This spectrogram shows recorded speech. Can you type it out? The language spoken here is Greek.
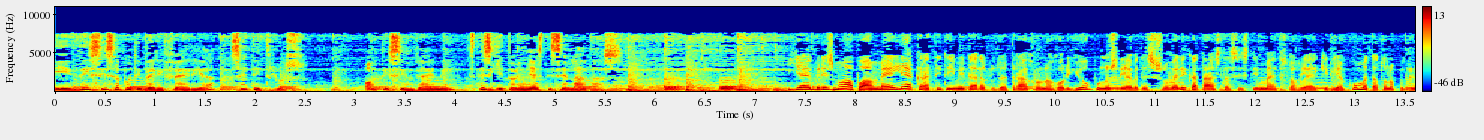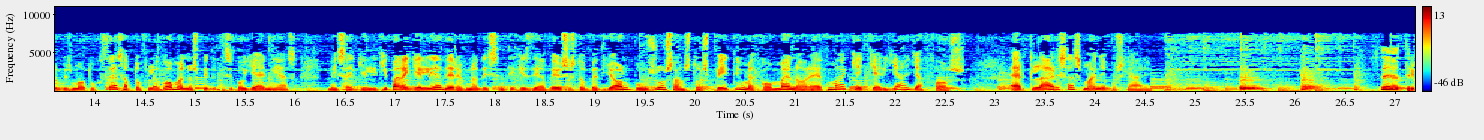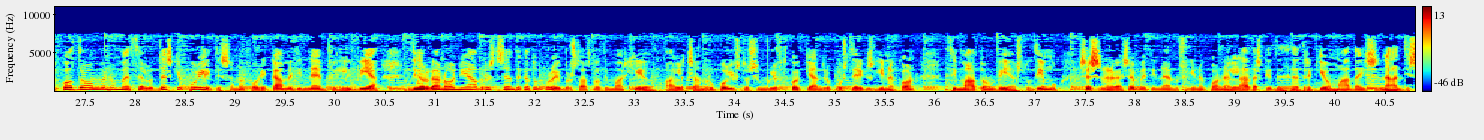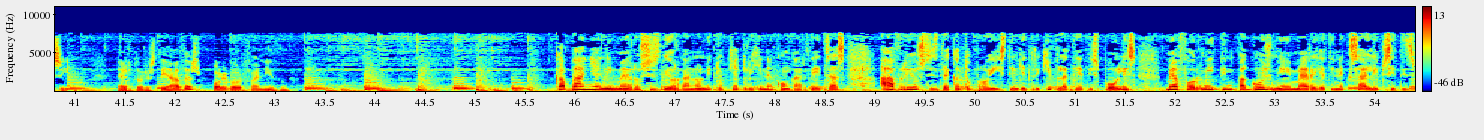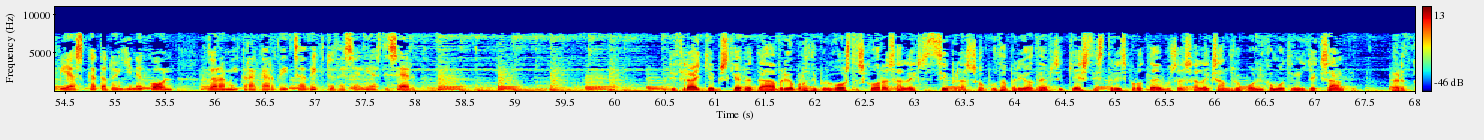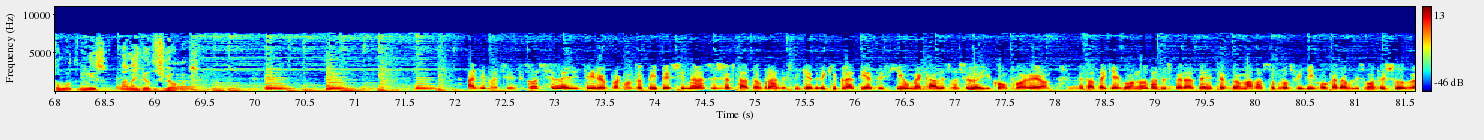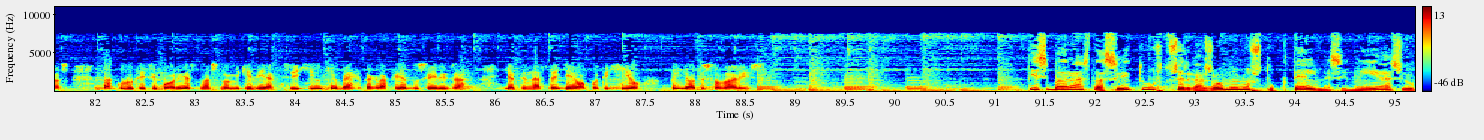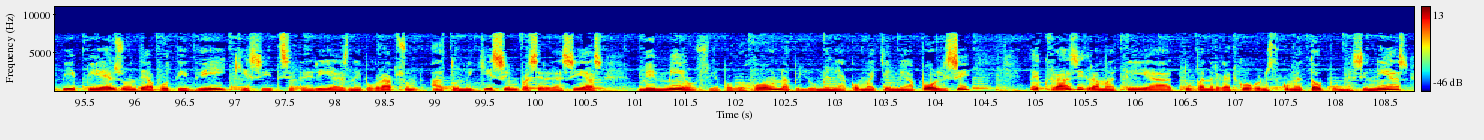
Οι ειδήσεις από την περιφέρεια σε τίτλους. Ό,τι συμβαίνει στις γειτονιές της Ελλάδας. Για εμπρισμό από αμέλεια κρατείται η μητέρα του τετράχρονου αγοριού που νοσηλεύεται σε σοβαρή κατάσταση στη ΜΕΘ στο Αγλαία Κυριακού μετά τον απεγκλωβισμό του χθες από το φλεγόμενο σπίτι της οικογένειας. Με εισαγγελική παραγγελία διερευνώνται οι συνθήκες διαβίωσης των παιδιών που ζούσαν στο σπίτι με κομμένο ρεύμα και κεριά για φως. Ερτ Λάρισας, Μάνια Κουσιάρη. Θεατρικό δρόμενο με εθελοντές και πολίτες αναφορικά με την έμφυλη βία διοργανώνει αύριο στις 11 το πρωί μπροστά στο Δημαρχείο Αλεξανδρούπολη στο Συμβουλευτικό Κέντρο Υποστήριξης Γυναικών Θυμάτων Βίας του Δήμου σε συνεργασία με την Ένωση Γυναικών Ελλάδας και τη Θεατρική Ομάδα Η Συνάντηση. Έρτο Ρεστιάδας, Όλγα Ορφανίδου. Καμπάνια ενημέρωσης διοργανώνει το Κέντρο Γυναικών Καρδίτσας αύριο στις 10 το πρωί στην κεντρική πλατεία της πόλης με αφορμή την Παγκόσμια ημέρα για την εξάλληψη της βίας κατά των γυναικών. Δωραμήτρα Καρδίτσα, δίκτυο Θεσσαλίας της ΕΡΤ. Τη Θράκη επισκέπτεται αύριο ο Πρωθυπουργός της χώρας Αλέξης Τσίπρας, όπου θα περιοδεύσει και στις τρεις πρωτεύουσες Αλεξανδρούπολη, Κομωτινή και Ξάνθη. ΕΡΤ Κομωτινής, Παναγιώτης Γιώγα. Αντιφασιστικό συλλαλητήριο πραγματοποιείται σήμερα στις 7 το βράδυ στην κεντρική πλατεία της Χίου με κάλεσμα συλλογικών φορέων. Μετά τα γεγονότα της περασμένης εβδομάδας στο προσφυγικό καταβλισμό της Σούδας. Θα ακολουθήσει πορεία στην αστυνομική διεύθυνση Χίου και μέχρι τα γραφεία του ΣΥΡΙΖΑ. Για την Αρτεγέο από τη Χίου, Πιλιώτης Θοδωρής τη συμπαράστασή του στους εργαζόμενους του κτέλ Μεσσηνίας οι οποίοι πιέζονται από τη διοίκηση της εταιρείας να υπογράψουν ατομική σύμβαση εργασίας με μείωση αποδοχών απειλούμενη ακόμα και με απόλυση εκφράζει η γραμματεία του Πανεργατικού Αγωνιστικού Μετόπου Μεσσηνίας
